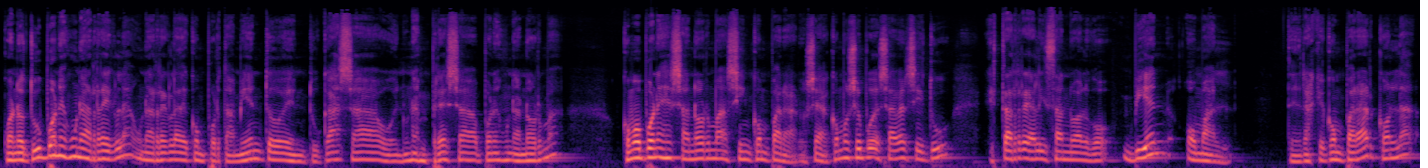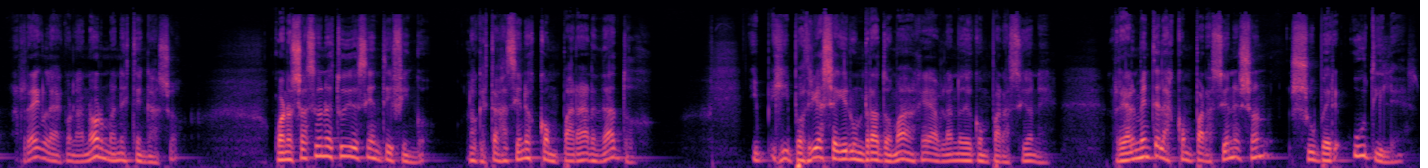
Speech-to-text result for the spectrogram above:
Cuando tú pones una regla, una regla de comportamiento en tu casa o en una empresa, pones una norma, ¿cómo pones esa norma sin comparar? O sea, ¿cómo se puede saber si tú estás realizando algo bien o mal? Tendrás que comparar con la regla, con la norma en este caso. Cuando se hace un estudio científico, lo que estás haciendo es comparar datos. Y, podrías seguir un rato más ¿eh? hablando de comparaciones. Realmente las comparaciones son súper útiles.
